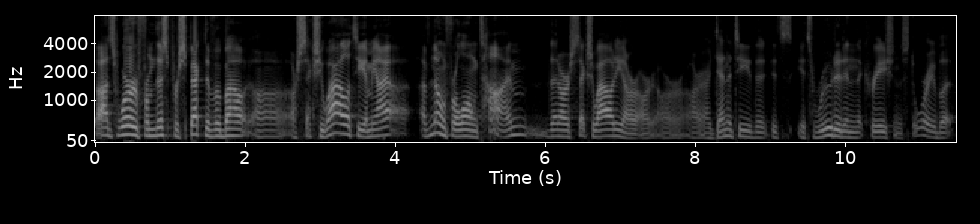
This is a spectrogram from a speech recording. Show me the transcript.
God's word from this perspective about uh, our sexuality. I mean, I, I've known for a long time that our sexuality, our, our, our, our identity, that it's, it's rooted in the creation story, but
